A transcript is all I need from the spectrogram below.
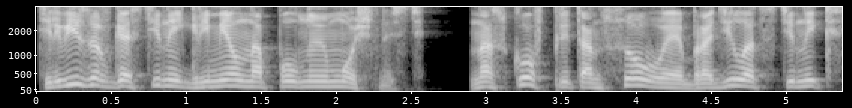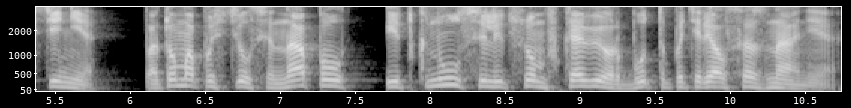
Телевизор в гостиной гремел на полную мощность. Носков, пританцовывая, бродил от стены к стене, потом опустился на пол и ткнулся лицом в ковер, будто потерял сознание.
